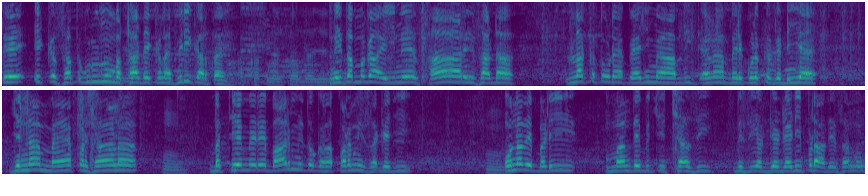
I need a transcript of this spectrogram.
ਤੇ ਇੱਕ ਸਤਿਗੁਰੂ ਨੂੰ ਮੱਥਾ ਟੇਕਣਾ ਫਿਰ ਹੀ ਕਰਤਾ ਹੈ। ਨਹੀਂ ਤਾਂ ਮਹਿੰਗਾਈ ਨੇ ਸਾਰੇ ਸਾਡਾ ਲੱਕ ਤੋੜਿਆ ਪਿਆ ਜੀ, ਮੈਂ ਆਪ ਦੀ ਕਹਿਣਾ, ਮੇਰੇ ਕੋਲ ਇੱਕ ਗੱਡੀ ਹੈ। ਜਿੰਨਾ ਮੈਂ ਪਰੇਸ਼ਾਨ ਆ ਬੱਚੇ ਮੇਰੇ 12ਵੀਂ ਤੋਂ ਗਾਂ ਪੜ੍ਹ ਨਹੀਂ ਸਕੇ ਜੀ। ਉਹਨਾਂ ਦੇ ਬੜੀ ਮਨ ਦੇ ਵਿੱਚ ਇੱਛਾ ਸੀ ਵੀ ਸੀ ਅੱਗੇ ਡੈਡੀ ਪੜ੍ਹਾ ਦੇ ਸਾਨੂੰ।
